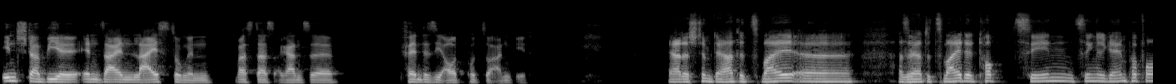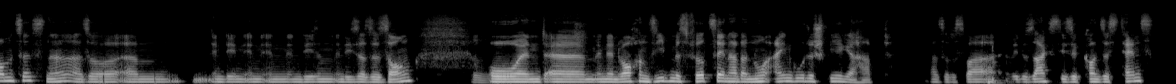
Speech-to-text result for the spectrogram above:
instabil in seinen Leistungen was das ganze Fantasy-Output so angeht. Ja, das stimmt. Er hatte zwei, äh, also er hatte zwei der Top 10 Single-Game-Performances, ne? also ähm, in, den, in, in, in, diesem, in dieser Saison. Mhm. Und ähm, in den Wochen 7 bis 14 hat er nur ein gutes Spiel gehabt. Also das war, wie du sagst, diese Konsistenz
